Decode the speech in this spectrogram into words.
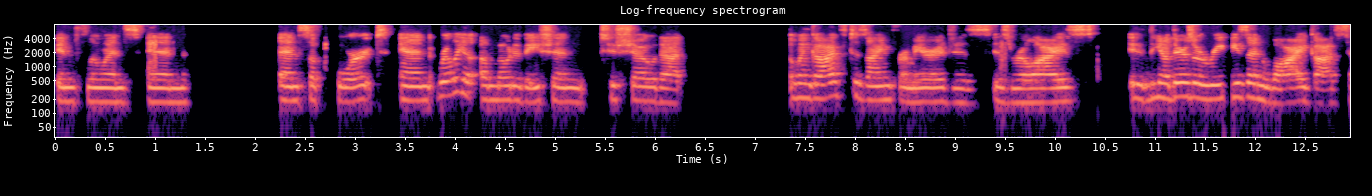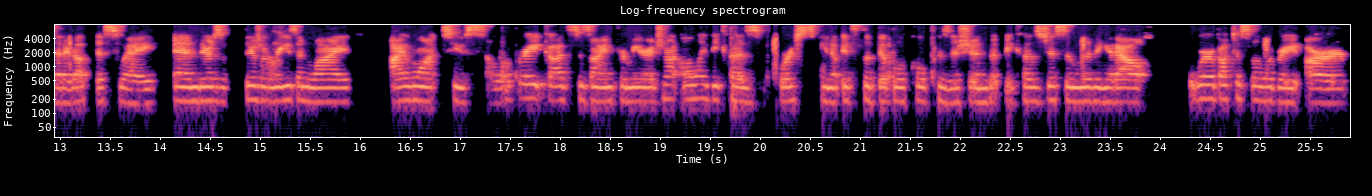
influence in and support and really a, a motivation to show that when God's design for marriage is is realized, it, you know, there's a reason why God set it up this way, and there's there's a reason why I want to celebrate God's design for marriage, not only because, of course, you know, it's the biblical position, but because just in living it out, we're about to celebrate our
